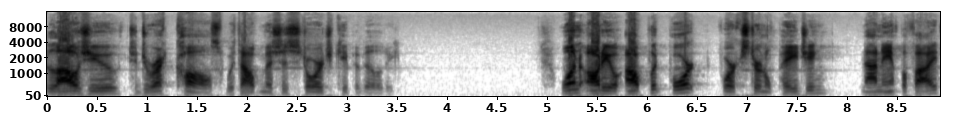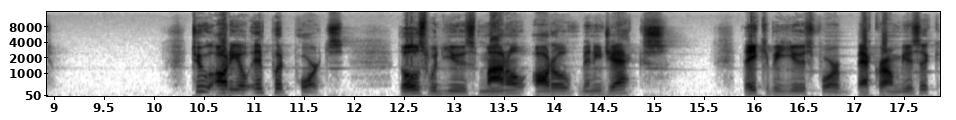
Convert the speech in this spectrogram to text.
Allows you to direct calls without message storage capability. One audio output port for external paging, non-amplified. Two audio input ports. Those would use mono audio mini jacks. They can be used for background music,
